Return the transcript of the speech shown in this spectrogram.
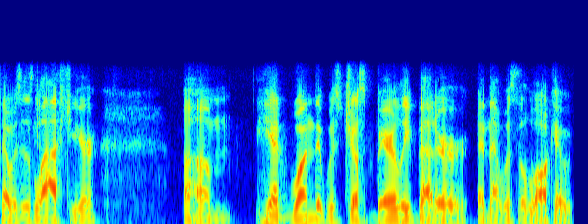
That was his last year. Um, he had one that was just barely better, and that was the lockout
